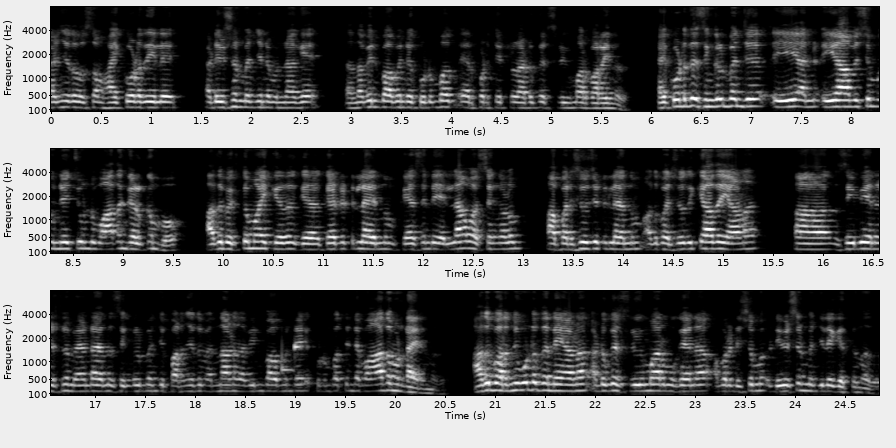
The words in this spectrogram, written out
കഴിഞ്ഞ ദിവസം ഹൈക്കോടതിയിൽ ഡിവിഷൻ ബെഞ്ചിന് മുന്നാകെ നവീൻ ബാബുവിന്റെ കുടുംബം ഏർപ്പെടുത്തിയിട്ടുള്ള അഡ്വക്കേറ്റ് ശ്രീകുമാർ പറയുന്നത്. ഹൈക്കോടതി സിംഗിൾ ബെഞ്ച് ഈ ഈ ആവശ്യം ഉന്നയിച്ചുകൊണ്ട് വാദം കേൾക്കുമ്പോൾ അത് വ്യക്തമായി കേട്ടിട്ടില്ല എന്നും കേസിന്റെ എല്ലാ വശങ്ങളും പരിശോധിച്ചിട്ടില്ല എന്നും അത് പരിശോധിക്കാതെയാണ് സി ബി അന്വേഷണം വേണ്ട എന്ന് സിംഗിൾ ബെഞ്ച് പറഞ്ഞതും എന്നാണ് നവീൻ ബാബുവിന്റെ കുടുംബത്തിന്റെ വാദമുണ്ടായിരുന്നത്. അത് പറഞ്ഞുകൊണ്ട് തന്നെയാണ് അഡ്വക്കേറ്റ് ശ്രീകുമാർ മുഖേന അവർ ഡിവിഷൻ ബെഞ്ചിലേക്ക് എത്തുന്നത്.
